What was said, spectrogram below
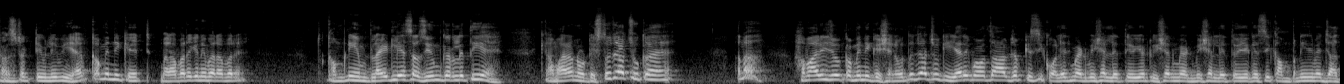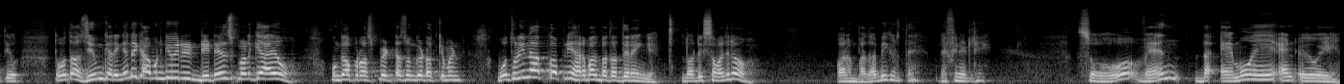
constructively we have communicate बराबर है कि नहीं बराबर है? तो कंपनी एम्प्लाइडली ऐसा ज्यूम कर लेती है कि हमारा नोटिस तो जा चुका है है ना? हमारी जो कम्युनिकेशन है तो जा चुकी है। यार, एक बात आप जब किसी कॉलेज में एडमिशन लेते हो या ट्यूशन में एडमिशन लेते हो या किसी कंपनी में जाते हो तो वो तो अज्यूम करेंगे ना कि आप उनकी भी डिटेल्स पढ़ के आए हो, उनका प्रोस्पेक्टस उनका डॉक्यूमेंट वो थोड़ी ना आपको अपनी हर बात बताते रहेंगे। लॉजिक समझ रहे हो? और हम पता भी करते हैं definitely so when the M O and O A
